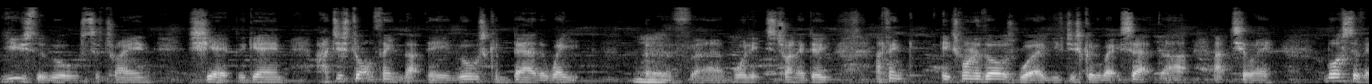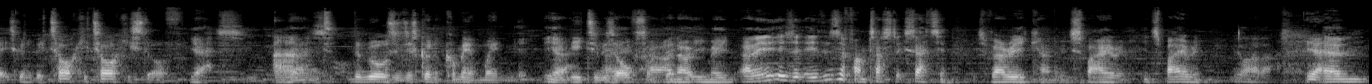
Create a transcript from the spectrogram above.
use the rules to try and shape the game. I just don't think that the rules can bear the weight of uh, what it's trying to do. I think it's one of those where you've just got to accept that actually most of it's going to be talky talky stuff yes. And Yes. the rules are just going to come in when Yeah. you need to resolve I- something. I know what you mean, and it is it is a fantastic setting. It's very kind of inspiring, inspiring, you like that. Yeah. Um,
